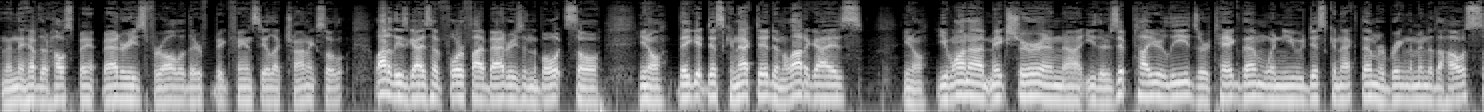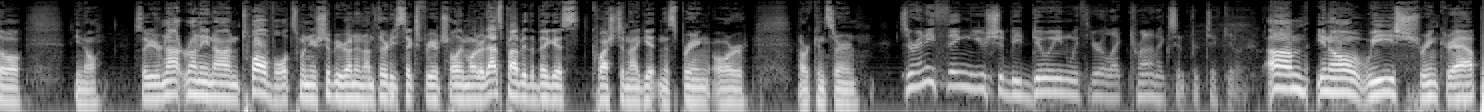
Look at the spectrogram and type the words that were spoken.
and then they have their house ba- batteries for all of their big fancy electronics. So a lot of these guys have four or five batteries in the boat, so you know they get disconnected, and a lot of guys. You know, you want to make sure and uh, either zip tie your leads or tag them when you disconnect them or bring them into the house. So, you know, so you're not running on 12 volts when you should be running on 36 for your trolling motor. That's probably the biggest question I get in the spring or or concern. Is there anything you should be doing with your electronics in particular? Um, you know, we shrink wrap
